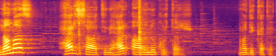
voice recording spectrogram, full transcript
Namaz her saatini, her anını kurtarır. Buna dikkat et.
